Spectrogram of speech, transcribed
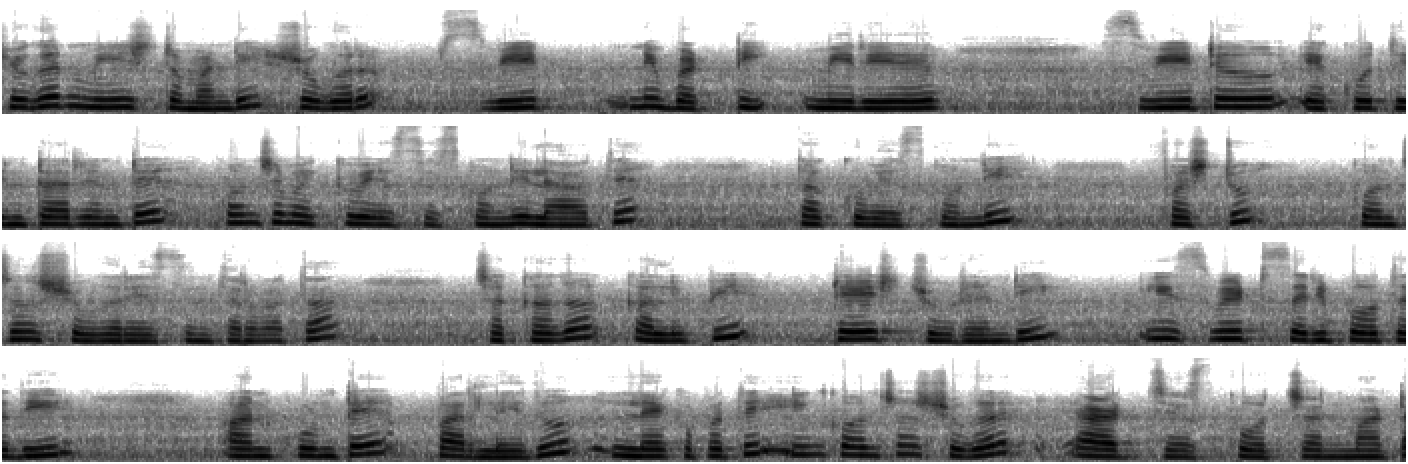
షుగర్ మీ ఇష్టం అండి. షుగర్ స్వీట్ని బట్టి మీరు స్వీట్ ఎక్కువ తింటారంటే కొంచెం ఎక్కువ వేసేసుకోండి లేకపోతే తక్కువ వేసుకోండి. ఫస్ట్ కొంచెం షుగర్ వేసిన తర్వాత చక్కగా కలిపి టేస్ట్ చూడండి. ఈ స్వీట్ సరిపోతుంది అనుకుంటే పర్లేదు లేకపోతే ఇంకొంచెం షుగర్ యాడ్ చేసుకోవచ్చు అనమాట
